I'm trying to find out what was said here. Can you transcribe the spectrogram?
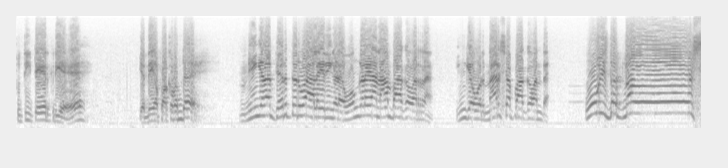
சுத்திட்டே இருக்கிறியே. என்னையா பார்க்க வந்த? நீங்க தான் தெரு தெருவா அலையறீங்களே. உங்களையா நான் பார்க்க வர்றேன். இங்க ஒரு நர்ஸ பார்க்க வந்தேன். Who is that nurse?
